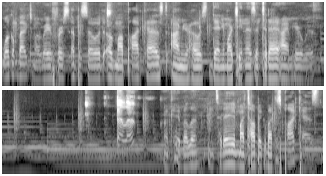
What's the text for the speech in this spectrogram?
Welcome back to my very first episode of my podcast. I'm your host, Daniel Martinez, and today I am here with Bella. Okay, Bella. And today my topic about this podcast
